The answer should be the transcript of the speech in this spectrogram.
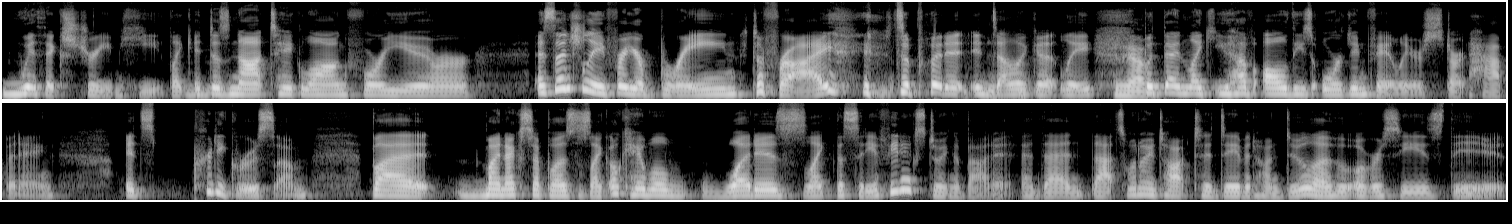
with extreme heat. Like it mm-hmm. does not take long for your essentially for your brain to fry to put it indelicately. Yeah. But then like you have all these organ failures start happening. It's pretty gruesome. But my next step was, was like, okay, well, what is like the city of Phoenix doing about it? And then that's when I talked to David Hondula, who oversees the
